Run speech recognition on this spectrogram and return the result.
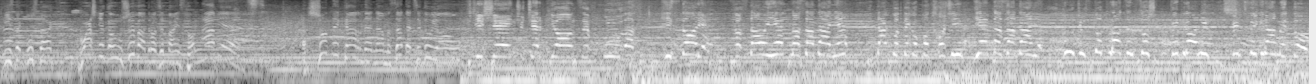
gwizdek w ustach, właśnie go używa, drodzy Państwo, a więc rzuty karne nam zadecydują. W dziesięciu cierpiących w bólach historię. Zostało jedno zadanie i tak do tego podchodzi. Jedno zadanie. Budziu 100% coś wybroni, więc wygramy to.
